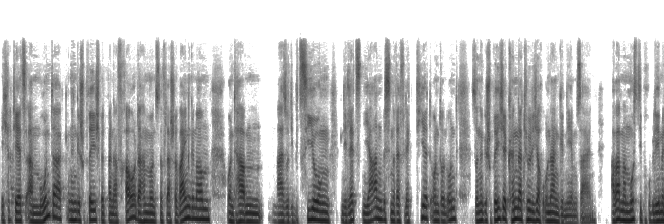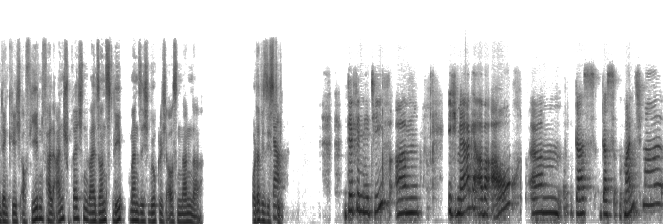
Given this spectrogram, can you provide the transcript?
ich hatte jetzt am Montag ein Gespräch mit meiner Frau, da haben wir uns eine Flasche Wein genommen und haben mal so die Beziehung in den letzten Jahren ein bisschen reflektiert und, und, und. So eine Gespräche können natürlich auch unangenehm sein. Aber man muss die Probleme, denke ich, auf jeden Fall ansprechen, weil sonst lebt man sich wirklich auseinander. Oder wie siehst ja. du? Definitiv. Ähm, ich merke aber auch, ähm, dass das manchmal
